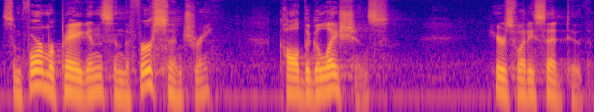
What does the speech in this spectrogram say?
some former pagans in the first century called the Galatians. Here's what he said to them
